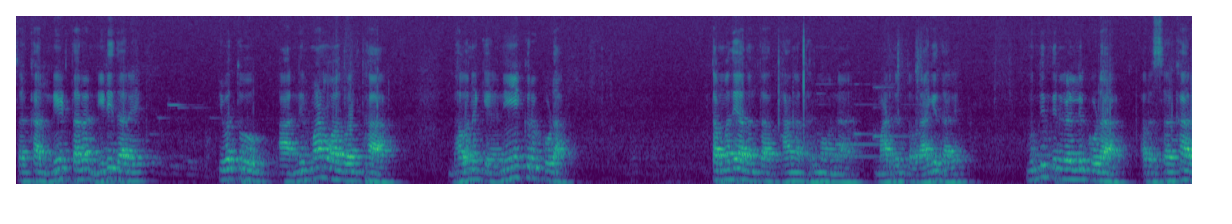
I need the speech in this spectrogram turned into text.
ಸಹಕಾರ ನೀಡ್ತಾರ, ನೀಡಿದ್ದಾರೆ. ಇವತ್ತು ಆ ನಿರ್ಮಾಣವಾಗುವಂಥ ಭವನಕ್ಕೆ ಅನೇಕರು ಕೂಡ ತಮ್ಮದೇ ಆದಂಥ ದಾನ ಧರ್ಮವನ್ನು ಮಾಡಿದಂಥವರಾಗಿದ್ದಾರೆ. ಮುಂದಿನ ದಿನಗಳಲ್ಲಿ ಕೂಡ ಅವರ ಸಹಕಾರ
